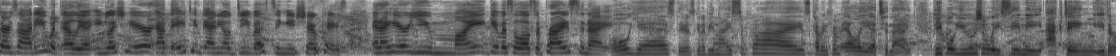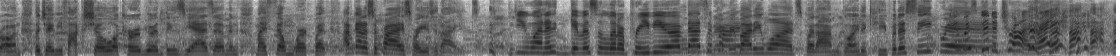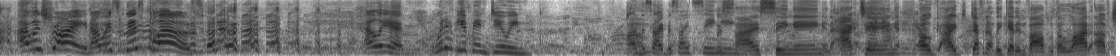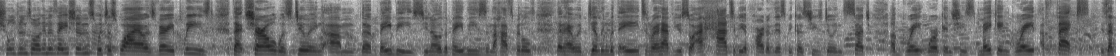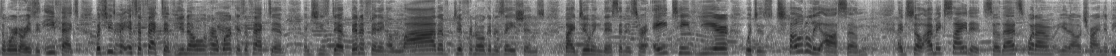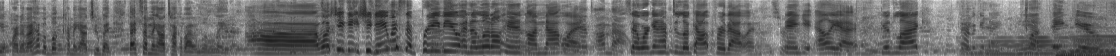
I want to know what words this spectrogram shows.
Garzati with Ellia English here at the 18th Annual Diva Singing Showcase. And I hear you might give us a little surprise tonight. Oh, yes, there's going to be a nice surprise coming from Ellia tonight. People usually see me acting either on the Jamie Foxx show or Curb Your Enthusiasm and my film work, but I've got a surprise for you tonight. Do you want to give us a little preview of that surprise? everybody wants, but I'm going to keep it a secret. It was good to try, right? I was trying. I was this close. Elliot, what have you been doing on the side besides singing? Besides singing and acting, acting, yes. oh, I definitely get involved with a lot of children's organizations, which is why I was very pleased that Cheryl was doing um, the babies, you know, the babies in the hospitals that were dealing with AIDS and what have you. So I had to be a part of this because she's doing such a great work and she's making great effects. Is that the word or is it effects? But she's it's effective. You know, her work is effective and she's de- benefiting a lot of different organizations by doing this. And it's her 18th year, which is totally awesome. And so I'm excited. So that's what I'm, you know, trying to be a part of. I have a book coming out too, but that's something I'll talk about a little later. Ah, well, she she gave us a preview and a little hint on that one. on that So we're gonna have to look out for that one. Right. Thank you, Ellia. Good luck. Have a good night. Thank you.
